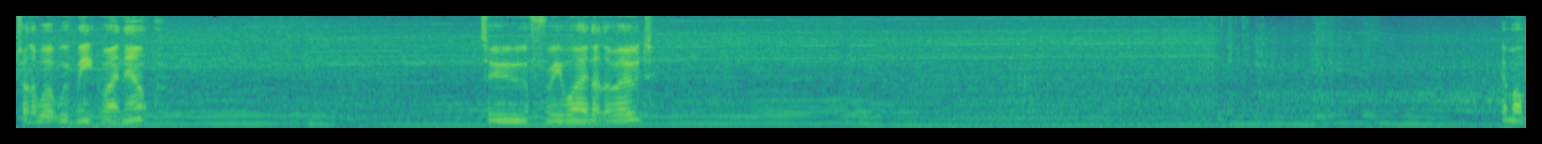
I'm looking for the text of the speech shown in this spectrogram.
trying to work with me right now. Two, three wide up the road. Come on.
